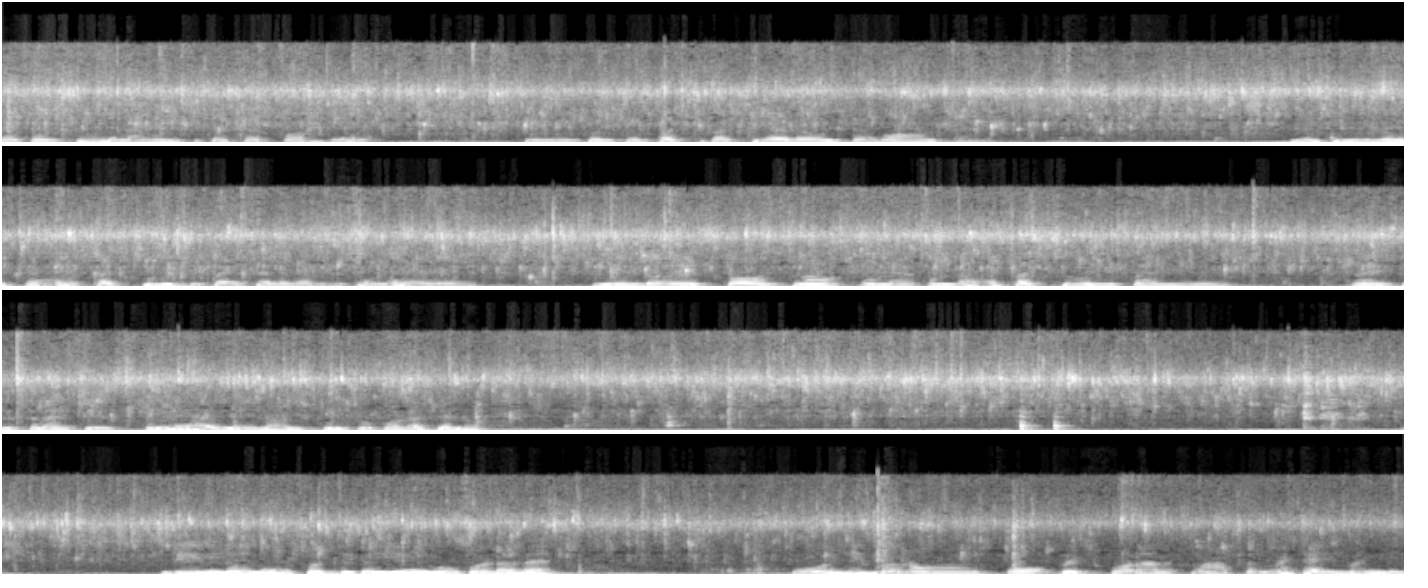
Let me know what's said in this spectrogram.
సెకండ్స్ ఇలా ఉంచితే సరిపోద్ది. ఇది కొంచెం పచ్చి పచ్చిగానే ఉంటే బాగుంటుంది. మీకు వీలైతే పచ్చి ఉల్లిపాయ తినగలిగితే నీళ్ళు వేసుకోవాల్సిన అవసరం లేకుండా పచ్చి ఉల్లిపాయ రైసెస్ లాగా చేసుకుని అవి నంచుకుంటూ కూడా తినవచ్చు దీనిలోనే కొద్దిగా ఇంగు కూడా వేద్దాం. ఓన్లీ మనం పోపు పెట్టుకోవడానికి మాత్రమే టైం అండి.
